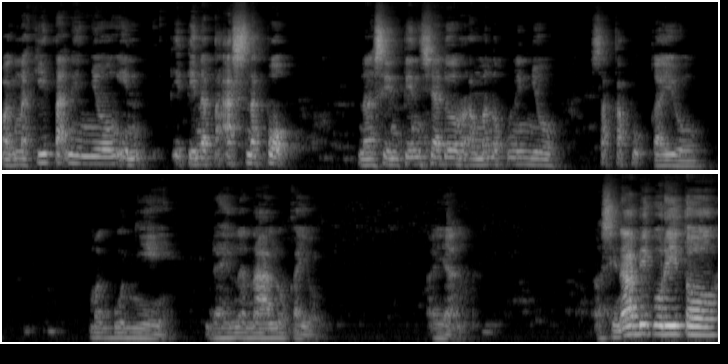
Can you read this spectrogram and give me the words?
pag nakita ninyong in, itinataas na po ng sentensyador ang manok ninyo, saka po kayo magbunyi dahil nanalo kayo. Ayan. Ang sinabi ko rito,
